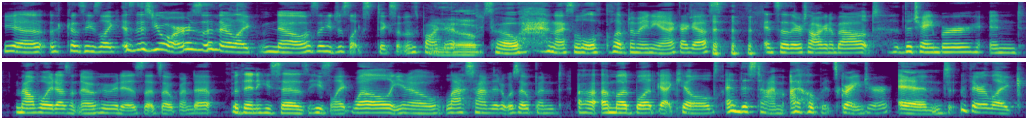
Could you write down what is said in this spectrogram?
Yeah, because he's like, "Is this yours?" And they're like, "No." So he just like sticks it in his pocket. Yep. So nice little kleptomaniac, I guess. and so they're talking about the chamber, and Malfoy doesn't know who it is that's opened it. But then he says, "He's like, well, you know, last time that it was opened, uh, a mudblood got killed, and this time I hope it's Granger." And they're like,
